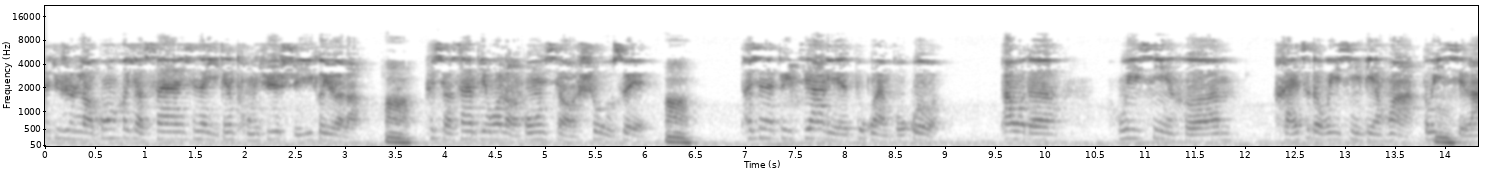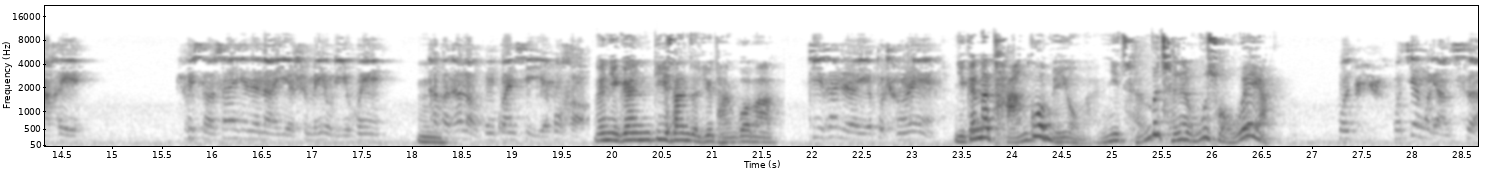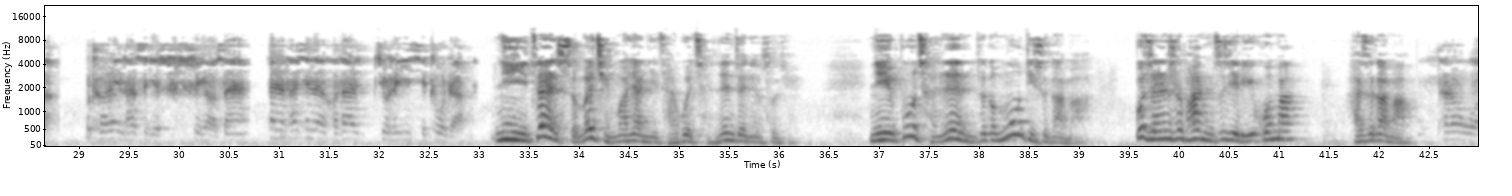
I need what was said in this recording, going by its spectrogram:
在就是老公和小三现在已经同居十一个月了。啊这小三比我老公小十五岁，啊他现在对家里不管不顾，把我的微信和孩子的微信电话都一起拉黑。这个小三现在呢也是没有离婚，她嗯和，她老公关系也不好，那你跟第三者去谈过吗？第三者也不承认。你跟他谈过没有嘛？你承不承认无所谓啊。我我见过两次，不承认他自己是小三，但是他现在和他就是一起住着。你在什么情况下你才会承认这件事情？你不承认这个目的是干嘛？不承认是怕你自己离婚吗？还是干嘛？他说我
